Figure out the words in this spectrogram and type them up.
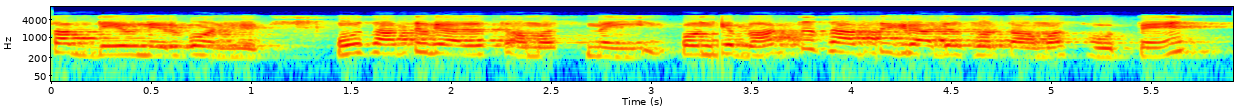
सब देव निर्गुण है। वो सात्विक राजस तामस नहीं है। उनके भक्त सात्विक राजस और तामस होते हैं।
